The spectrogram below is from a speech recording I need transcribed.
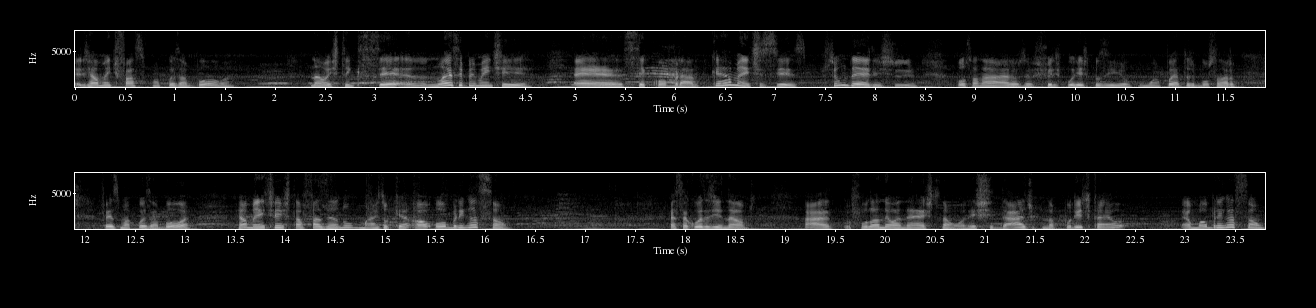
eles realmente façam uma coisa boa. Não, eles têm que ser, não é simplesmente é, ser cobrado. Porque realmente, se, se um deles, Bolsonaro, seus filhos políticos e um apoiador de Bolsonaro fez uma coisa boa, realmente ele está fazendo mais do que a obrigação. Essa coisa de não, ah, fulano é honesto. Não, honestidade na política é, é uma obrigação.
